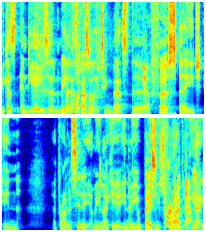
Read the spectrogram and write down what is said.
because NDAs and I mean, that that's type of stuff. fascinating. That's the Yeah. first stage in a private city. I mean, like you know, you're basically Sort of, private. yeah.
